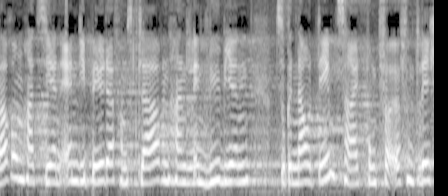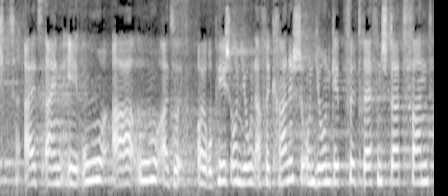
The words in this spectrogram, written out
Warum hat CNN die Bilder vom Sklavenhandel in Libyen zu genau dem Zeitpunkt veröffentlicht, als ein EU-AU, also Europäische Union, Afrikanische Union Gipfeltreffen stattfand,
